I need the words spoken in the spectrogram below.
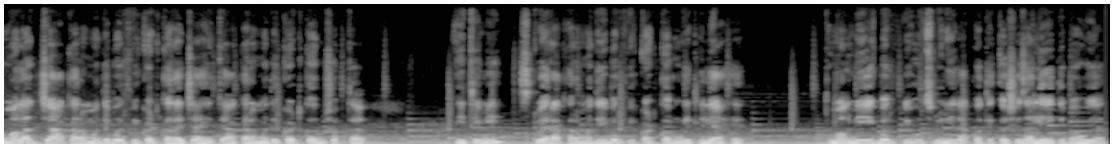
तुम्हाला ज्या आकारामध्ये बर्फी कट करायची आहे त्या आकारामध्ये कट करू शकता. इथे मी स्क्वेअर आकारामध्ये बर्फी कट करून घेतलेली आहे. तुम्हाला मी एक बर्फी उचलूनही दाखवते कशी झाली आहे ती पाहूयात.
